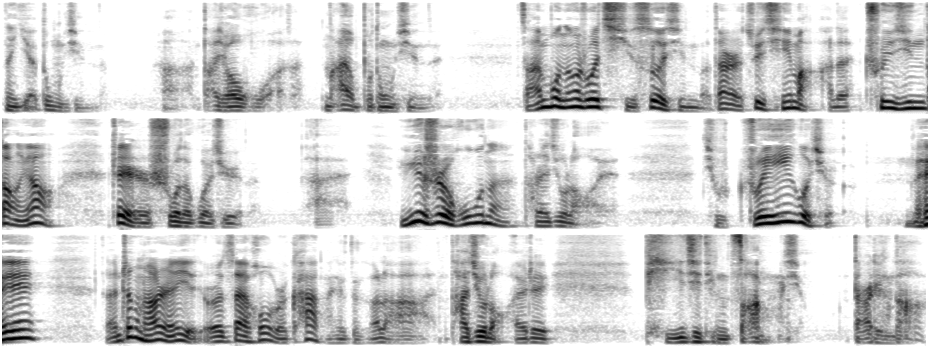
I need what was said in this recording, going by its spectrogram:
那也动心的啊，大小伙子哪有不动心的？咱不能说起色心吧，但是最起码的春心荡漾，这也是说得过去的。哎，于是乎呢，他这舅姥爷就追过去了。哎，咱正常人也就是在后边看看就得了啊。他舅姥爷这脾气挺脏性，胆儿挺大，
